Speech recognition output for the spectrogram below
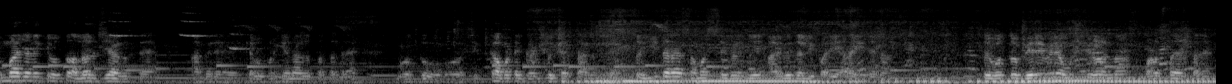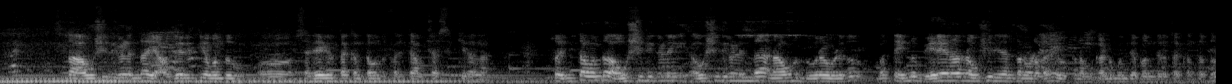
ತುಂಬಾ ಜನಕ್ಕೆ ಇವತ್ತು ಅಲರ್ಜಿ ಆಗುತ್ತೆ. ಆಮೇಲೆ ಕೆಲವೊಬ್ಬರಿಗೆ ಏನಾಗುತ್ತೆ ಅಂತಂದ್ರೆ ಇವತ್ತು ಸಿಕ್ಕಾಪಟ್ಟೆ ಗಂಟಲು ಆಗುತ್ತೆ. ಸೊ ಈ ತರ ಸಮಸ್ಯೆಗಳಿಗೆ ಆಯುರ್ವೇದದಲ್ಲಿ ಪರಿಹಾರ ಇದೆನಾ? ಸೊ ಇವತ್ತು ಬೇರೆ ಬೇರೆ ಔಷಧಿಗಳನ್ನ ಬಳಸ್ತಾ ಇರ್ತಾರೆ. ಸೊ ಆ ಔಷಧಿಗಳಿಂದ ಯಾವುದೇ ರೀತಿಯ ಒಂದು ಸರಿಯಾಗಿರ್ತಕ್ಕಂಥ ಒಂದು ಫಲಿತಾಂಶ ಸಿಕ್ಕಿರಲ್ಲ. ಸೊ ಇಂಥ ಒಂದು ಔಷಧಿಗಳಿ, ಔಷಧಿಗಳಿಂದ ನಾವು ದೂರ ಉಳಿದು ಮತ್ತೆ ಇನ್ನು ಬೇರೆ ಏನಾದರೂ ಔಷಧಿ ಅಂತ ನೋಡಿದ್ರೆ ಇವತ್ತು ನಮ್ಮ ಕಣ್ಣು ಮುಂದೆ ಬಂದಿರತಕ್ಕಂಥದ್ದು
